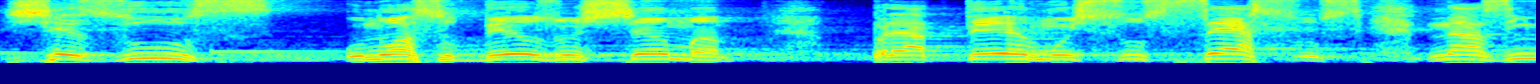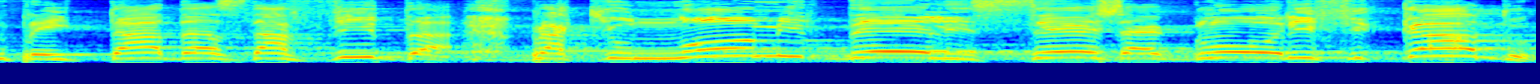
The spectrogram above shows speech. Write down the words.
Jesus, o nosso Deus, nos chama para termos sucessos nas empreitadas da vida, para que o nome dele seja glorificado.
